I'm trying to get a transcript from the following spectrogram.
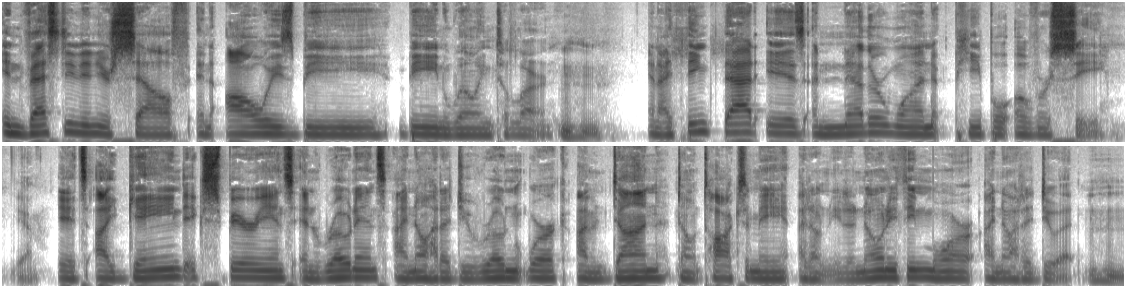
investing in yourself and always be being willing to learn. Mm-hmm. And I think that is another one people oversee. Yeah. It's I gained experience in rodents. I know how to do rodent work. I'm done. Don't talk to me. I don't need to know anything more. I know how to do it. Mm-hmm.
